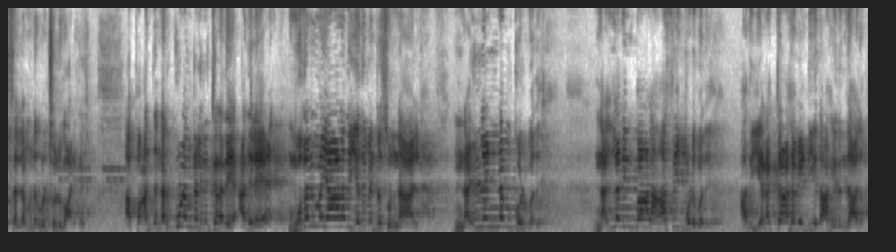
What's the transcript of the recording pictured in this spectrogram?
செல்லம் அவர்கள் சொல்லுவார்கள். அப்போ அந்த நற்குணங்கள் இருக்கிறதே அதிலே முதன்மையானது எதுவென்று சொன்னால் நல்லெண்ணம் கொள்வது நல்லதின்பால் ஆசைப்படுவது அது எனக்காக வேண்டியதாக இருந்தாலும்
